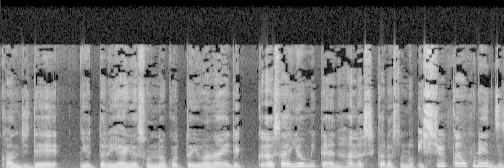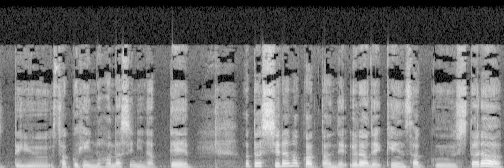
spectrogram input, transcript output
感じで言ったら、いやいや、そんなこと言わないでくださいよ、みたいな話から、その一週間フレンズっていう作品の話になって、私知らなかったんで、裏で検索したら、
